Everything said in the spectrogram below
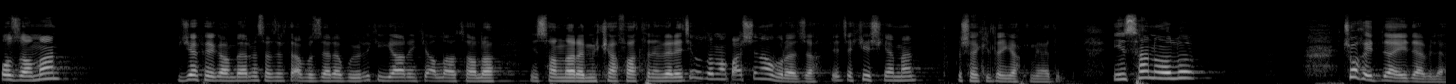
O zaman Yüce Peygamberimiz Hazreti Ebu Zer'e buyurdu ki yarınki allah Teala insanlara mükafatını verecek o zaman başına vuracak. Diyecek keşke ben bu şekilde yapmayaydım. İnsanoğlu çok iddia edebilir.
